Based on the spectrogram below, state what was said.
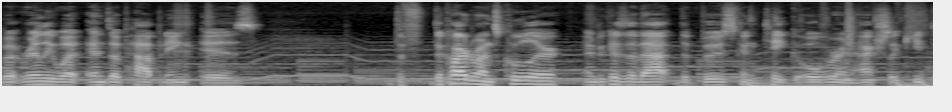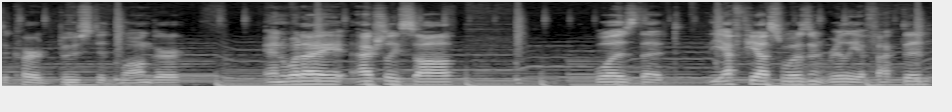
but really what ends up happening is the, the card runs cooler, and because of that, the boost can take over and actually keep the card boosted longer. And what I actually saw was that the FPS wasn't really affected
